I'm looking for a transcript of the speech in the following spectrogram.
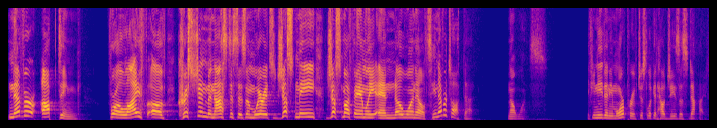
never opting for a life of Christian monasticism where it's just me, just my family, and no one else. He never taught that, not once. If you need any more proof, just look at how Jesus died.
